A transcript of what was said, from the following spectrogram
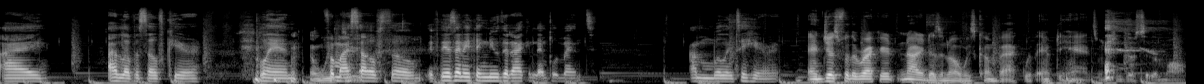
I I love a self-care plan We for do. myself. So if there's anything new that I can implement, I'm willing to hear it. And just for the record, Nadi doesn't always come back with empty hands when she goes to the mall.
